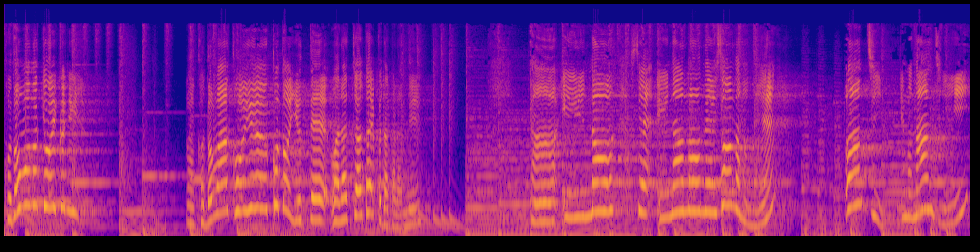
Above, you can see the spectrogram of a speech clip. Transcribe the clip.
子供の教育に。まあ子供はこういうことを言って笑っちゃうタイプだからね。たいのせいなのね。そうなのね。ワンチ今何時？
